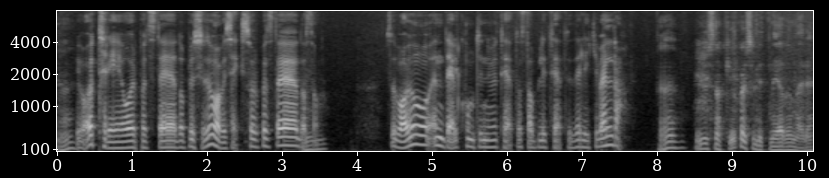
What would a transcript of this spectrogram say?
Nei. Vi var jo tre år på et sted, og plutselig så var vi seks år på et sted. Altså. Mm. Så det var jo en del kontinuitet og stabilitet i det likevel, da. Ja, ja. Men du snakker jo kanskje litt ned den derre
